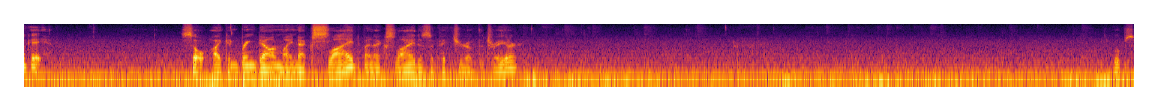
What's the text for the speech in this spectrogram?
Okay. So I can bring down my next slide. My next slide is a picture of the trailer. Oops.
